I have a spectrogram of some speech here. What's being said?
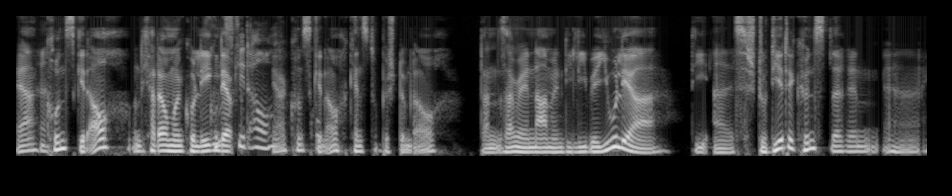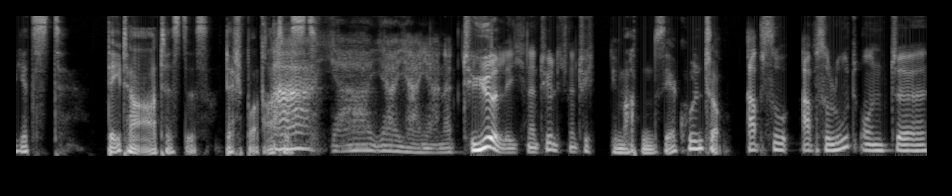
Ja, ja, Kunst geht auch. Und ich hatte auch mal einen Kollegen, Kunst der. Kunst geht auch. Ja, Kunst geht auch. Kennst du bestimmt auch. Dann sagen wir den Namen, die liebe Julia die als studierte Künstlerin äh, jetzt Data Artist ist, Dashboard Artist. Ah, ja, ja, ja, ja, natürlich, natürlich, natürlich. Die macht einen sehr coolen Job. Absol absolut und äh,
